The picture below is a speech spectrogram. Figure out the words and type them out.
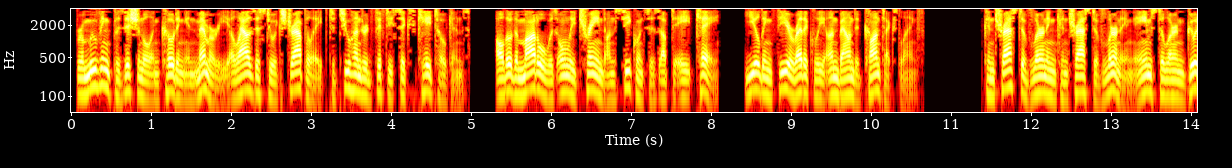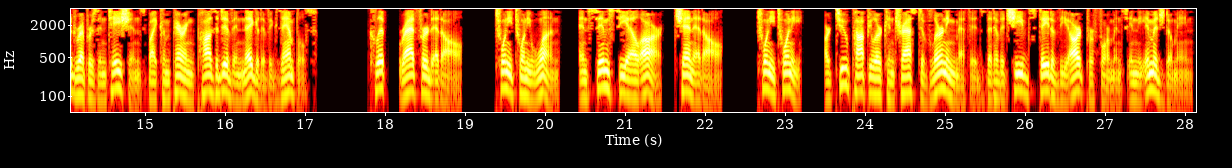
Removing positional encoding in memory allows us to extrapolate to 256K tokens, although the model was only trained on sequences up to 8K, yielding theoretically unbounded context length. Contrastive learning Contrastive learning aims to learn good representations by comparing positive and negative examples. Clip, Radford et al. 2021, and SimCLR, Chen et al. 2020, are two popular contrastive learning methods that have achieved state of the art performance in the image domain.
